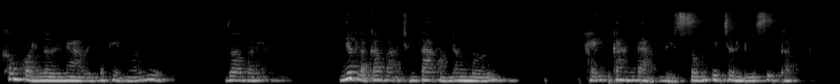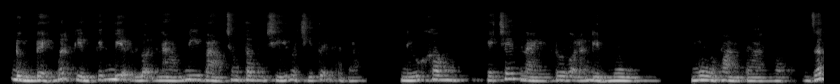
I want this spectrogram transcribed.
không còn lời nào để có thể nói được. Do vậy, nhất là các bạn chúng ta còn đang mới, hãy can đảm để sống với chân lý sự thật. Đừng để bất kỳ cái biện luận nào đi vào trong tâm trí và trí tuệ của bạn. Nếu không, cái chết này tôi gọi là điểm mù mù hoàn toàn và rất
